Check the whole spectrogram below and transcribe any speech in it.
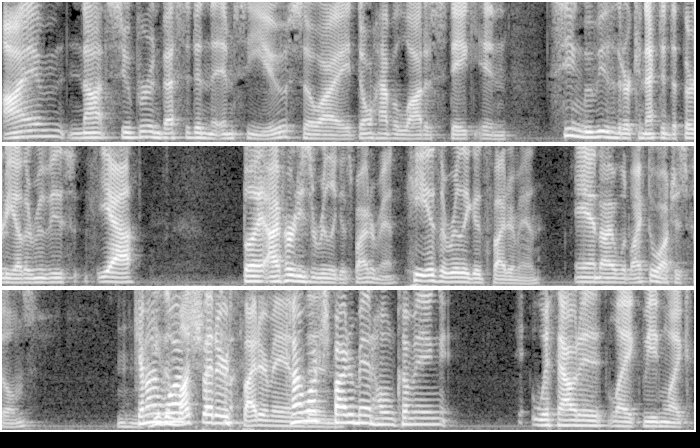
I'm not super invested in the MCU, so I don't have a lot of stake in seeing movies that are connected to 30 other movies. yeah, But I've heard he's a really good Spider-Man, he is a really good Spider Man. and I would like to watch his films. Mm-hmm. Can I He's watch a much better can I- Spider Man. Can I watch Spider-Man: Homecoming without it like being like,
